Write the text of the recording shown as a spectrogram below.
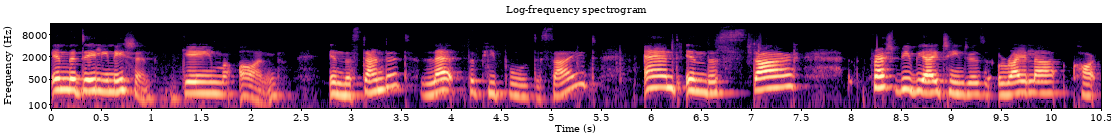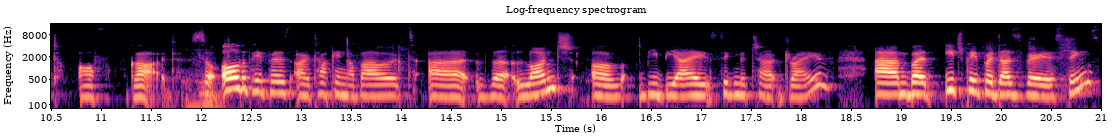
In the Daily Nation, game on. In the Standard, let the people decide. And in the Star, fresh BBI changes, Raila caught off guard. So all the papers are talking about uh, the launch of BBI signature drive, um, but each paper does various things.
